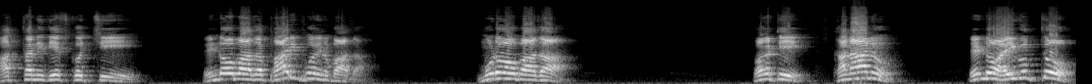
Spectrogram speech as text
అత్తని తీసుకొచ్చి రెండవ బాధ పారిపోయిన బాధ. మూడవ బాధ ఒకటి కణాను రెండు ఐగుప్తు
